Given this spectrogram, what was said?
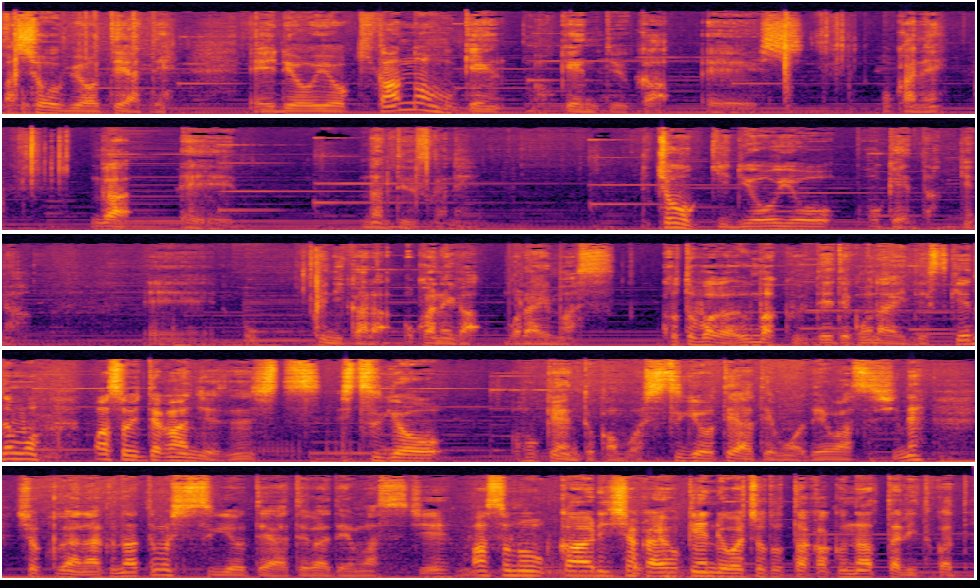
まあ、傷病手当、えー、療養期間の保険保険というか、えー、お金が、えー、ていうんですかね。長期療養保険だっけな、えー、国からお金がもらえます。言葉がうまく出てこないですけれども、まあ、そういった感じですね。失業保険とかも失業手当も出ますしね。職がなくなっても失業手当が出ますし、まあ、その代わり社会保険料がちょっと高くなったりとかって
